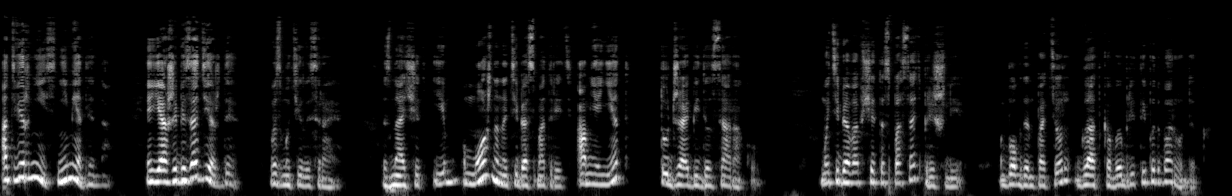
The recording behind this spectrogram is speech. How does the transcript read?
«Отвернись немедленно! Я же без одежды!» — возмутилась Рая. «Значит, им можно на тебя смотреть, а мне нет?» — тут же обиделся Оракул. «Мы тебя вообще-то спасать пришли?» Богдан потер гладко выбритый подбородок.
